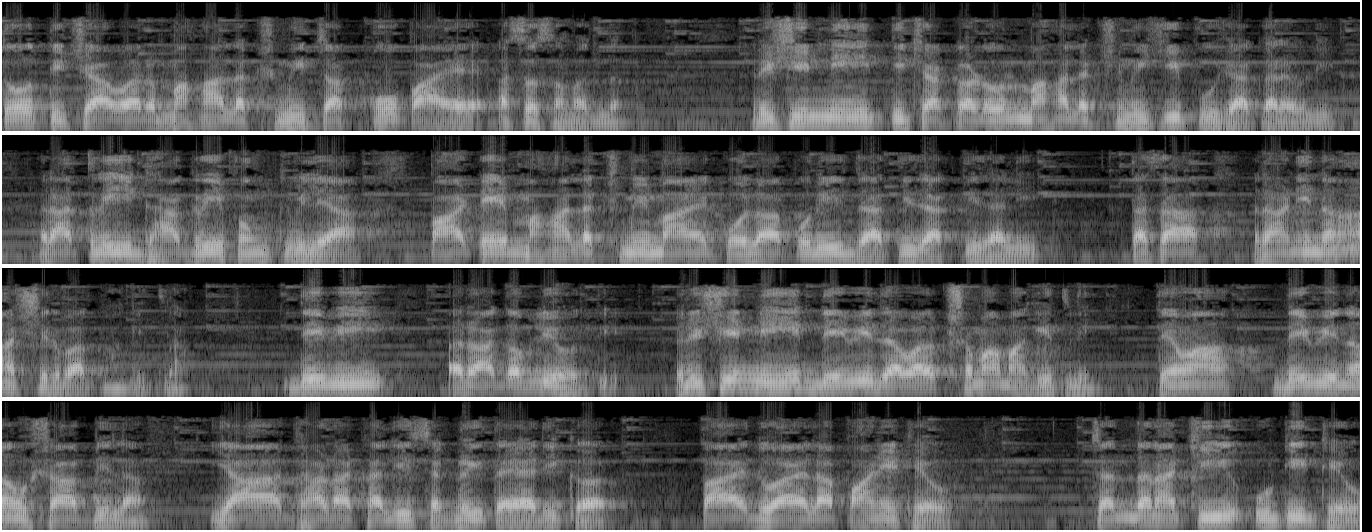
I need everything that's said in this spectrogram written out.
तो तिच्यावर महालक्ष्मीचा कोप आहे असं समजलं. ऋषींनी तिच्याकडून महालक्ष्मीची पूजा करवली. रात्री घागरी फुंकविल्या पहाटे महालक्ष्मी माय कोल्हापुरी जाती जागती झाली. तसा राणीनं आशीर्वाद मागितला. देवी रागवली होती. ऋषींनी देवीजवळ क्षमा मागितली. तेव्हा देवीनं उशाप दिला. या झाडाखाली सगळी तयारी कर. पाय धुवायला पाणी ठेव. चंदनाची उटी ठेव.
